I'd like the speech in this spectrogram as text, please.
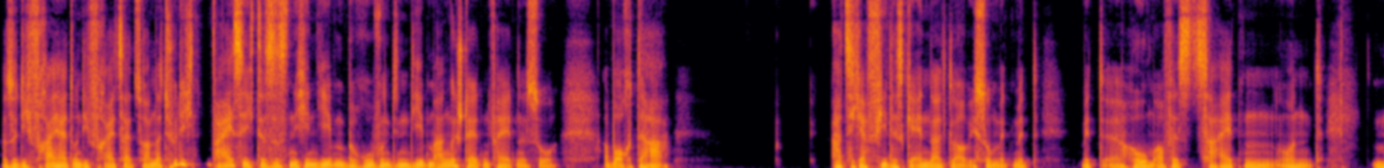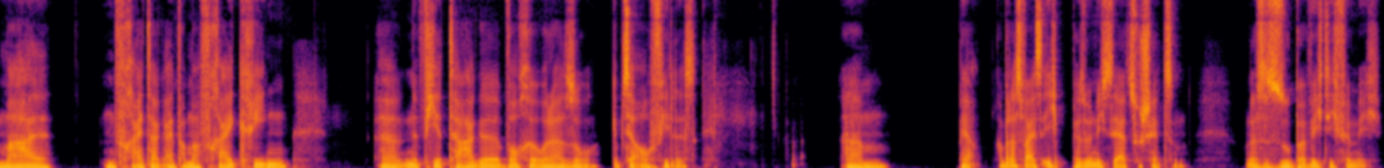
Also die Freiheit und die Freizeit zu haben. Natürlich weiß ich, das ist nicht in jedem Beruf und in jedem Angestelltenverhältnis so. Aber auch da hat sich ja vieles geändert, glaube ich, so mit, mit, mit äh, Homeoffice-Zeiten und mal einen Freitag einfach mal frei kriegen, äh, eine Vier-Tage-Woche oder so. Gibt es ja auch vieles. Ähm, ja, aber das weiß ich persönlich sehr zu schätzen. Und das ist super wichtig für mich,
